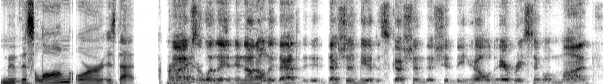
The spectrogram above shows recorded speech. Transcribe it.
move this along, or is that appropriate? No, absolutely. And not only that, that should be a discussion that should be held every single month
